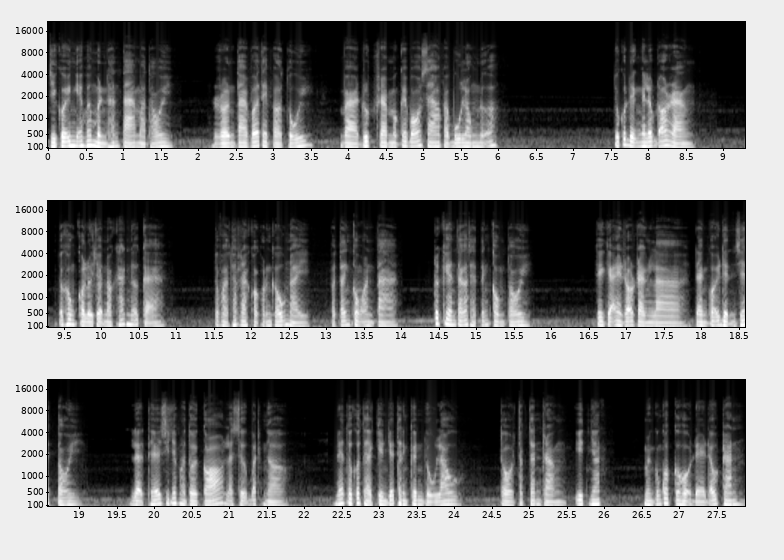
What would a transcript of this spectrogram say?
chỉ có ý nghĩa với mình hắn ta mà thôi. Rồi anh ta với tay vào túi và rút ra một cái bó sao và bu lông nữa. Tôi quyết định ngay lúc đó rằng tôi không còn lựa chọn nào khác nữa cả. Tôi phải thoát ra khỏi con gấu này và tấn công anh ta trước khi anh ta có thể tấn công tôi. Cái gã này rõ ràng là đang có ý định giết tôi. Lợi thế duy nhất mà tôi có là sự bất ngờ. Nếu tôi có thể kiềm chế thần kinh đủ lâu, tôi chắc chắn rằng ít nhất mình cũng có cơ hội để đấu tranh.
